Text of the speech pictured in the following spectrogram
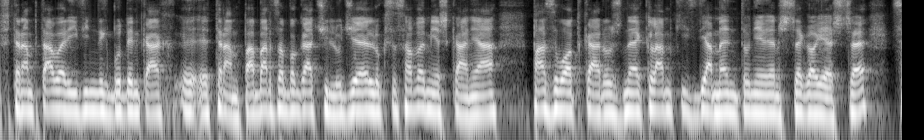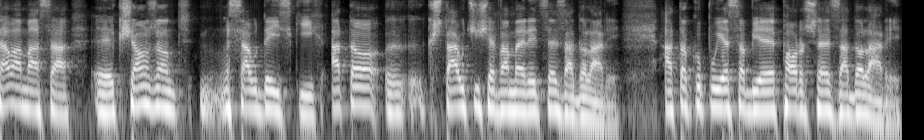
W Trump Tower i w innych budynkach y, y, Trumpa. Bardzo bogaci ludzie, luksusowe mieszkania, pazłotka różne, klamki z diamentu, nie wiem z czego jeszcze. Cała masa y, książąt saudyjskich, a to kształci się w Ameryce za dolary. A to kupuje sobie Porsche za dolary.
